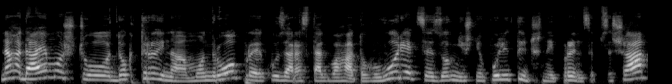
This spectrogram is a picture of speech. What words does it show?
Нагадаємо, що доктрина Монро, про яку зараз так багато говорять, це зовнішньополітичний принцип США,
